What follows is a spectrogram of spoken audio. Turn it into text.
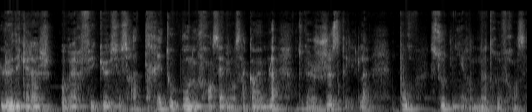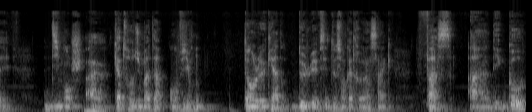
le décalage horaire fait que ce sera très tôt pour nous Français, mais on sera quand même là. En tout cas, je serai là pour soutenir notre Français dimanche à 4h du matin environ, dans le cadre de l'UFC 285, face à un des GOAT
